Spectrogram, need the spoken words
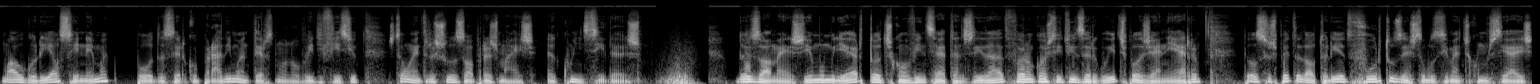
uma alegoria ao cinema que pôde ser recuperado e manter-se no novo edifício, estão entre as suas obras mais conhecidas. Dois homens e uma mulher, todos com 27 anos de idade, foram constituídos arguídos pela GNR pela suspeita de autoria de furtos em estabelecimentos comerciais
